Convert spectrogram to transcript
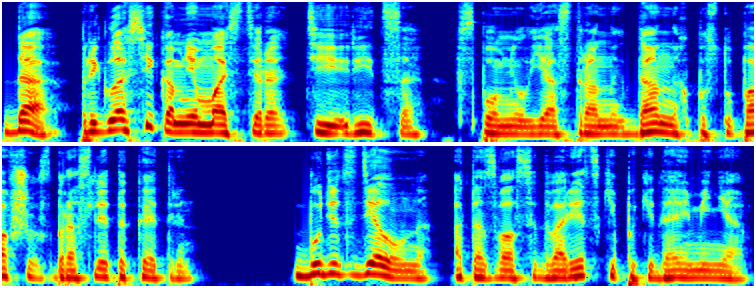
«Да, пригласи ко мне мастера Ти Рица», – вспомнил я о странных данных, поступавших с браслета Кэтрин. «Будет сделано», – отозвался дворецкий, покидая меня.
